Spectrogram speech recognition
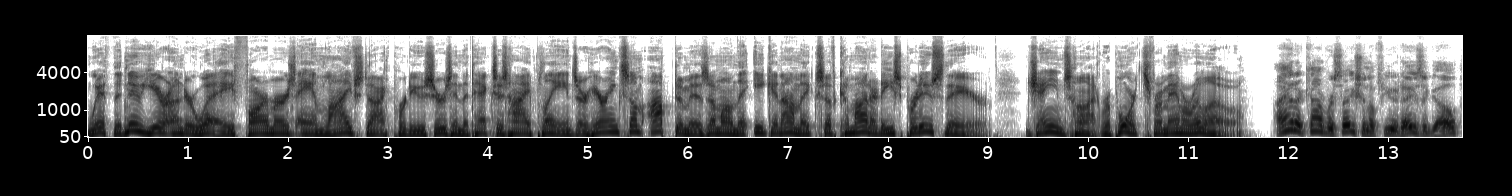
With the new year underway, farmers and livestock producers in the Texas High Plains are hearing some optimism on the economics of commodities produced there. James Hunt reports from Amarillo. I had a conversation a few days ago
